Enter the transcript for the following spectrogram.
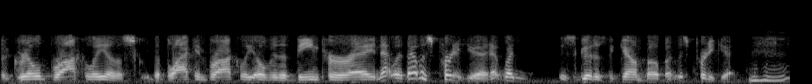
the grilled broccoli or the, sc- the blackened broccoli over the bean puree, and that was that was pretty good. That wasn't as good as the gumbo, but it was pretty good. Mm-hmm.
